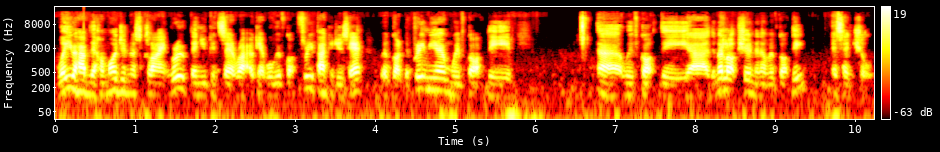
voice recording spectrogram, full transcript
where you have the homogeneous client group, then you can say, right, okay, well, we've got three packages here. We've got the premium, we've got the uh, we've got the uh, the middle option, and then we've got the essential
